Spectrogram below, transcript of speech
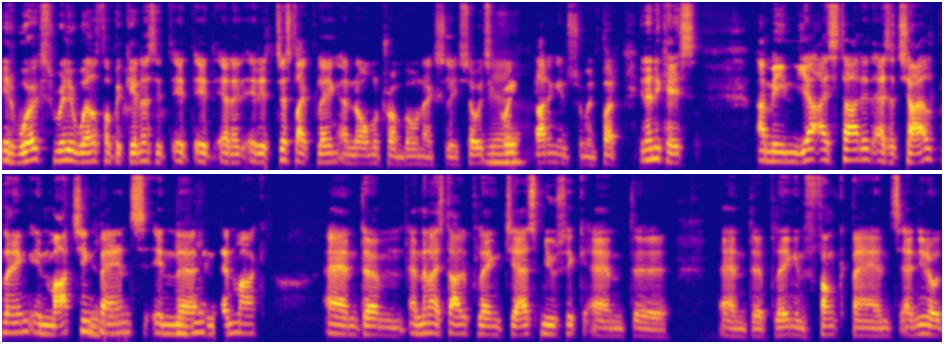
it works really well for beginners. It it, it and it, it is just like playing a normal trombone actually. So it's a great starting instrument. But in any case, I mean, yeah, I started as a child playing in marching Yeah. bands in uh, Mhm. in Denmark, and um, and then I started playing jazz music and. Uh, and uh, playing in funk bands and you know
